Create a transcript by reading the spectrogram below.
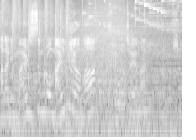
하나님 말씀으로 말미암아 세워져야만 하는 것입니다.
